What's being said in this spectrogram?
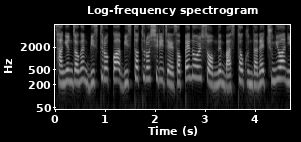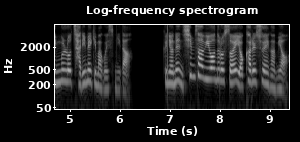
장윤정은 미스트롯과 미스터트롯 시리즈에서 빼놓을 수 없는 마스터 군단의 중요한 인물로 자리매김하고 있습니다. 그녀는 심사위원으로서의 역할을 수행하며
